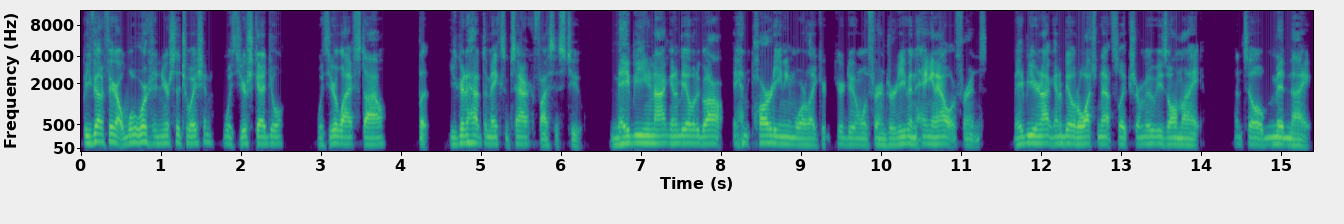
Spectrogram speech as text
But you've got to figure out what works in your situation with your schedule, with your lifestyle. But you're going to have to make some sacrifices too. Maybe you're not going to be able to go out and party anymore like you're, you're doing with friends or even hanging out with friends. Maybe you're not going to be able to watch Netflix or movies all night until midnight.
